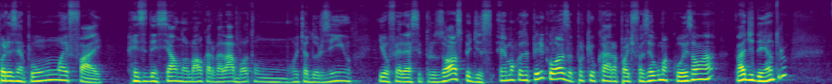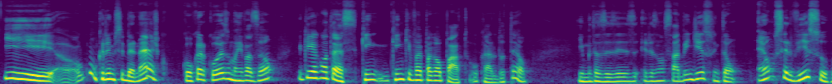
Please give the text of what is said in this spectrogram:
por exemplo, um Wi-Fi residencial normal, o cara vai lá, bota um roteadorzinho e oferece para os hóspedes, é uma coisa perigosa, porque o cara pode fazer alguma coisa lá, lá de dentro e algum crime cibernético, qualquer coisa, uma invasão. E o que, que acontece? Quem, quem que vai pagar o pato? O cara do hotel. E muitas vezes eles, eles não sabem disso. Então, é um serviço.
